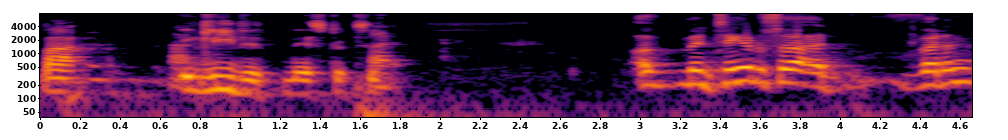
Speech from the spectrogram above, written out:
Nej, Nej. ikke lige det næste stykke tid. Nej. Og, men tænker du så, at hvordan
